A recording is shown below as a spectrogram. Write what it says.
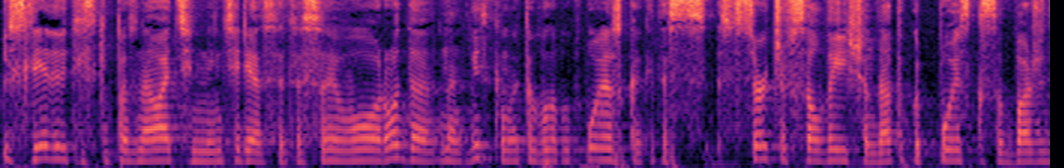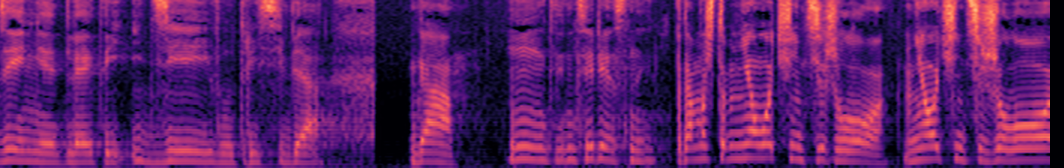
исследовательский познавательный интерес. Это своего рода, на английском это было бы поиск, как это search of salvation, да, такой поиск освобождения для этой идеи внутри себя. Да, интересный. Потому что мне очень тяжело. Мне очень тяжело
